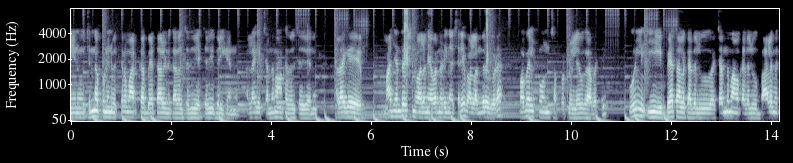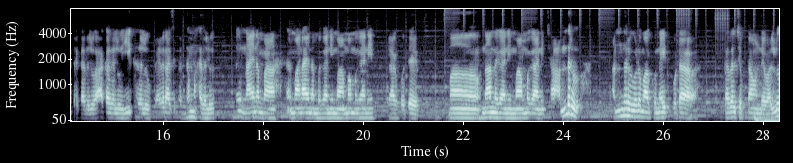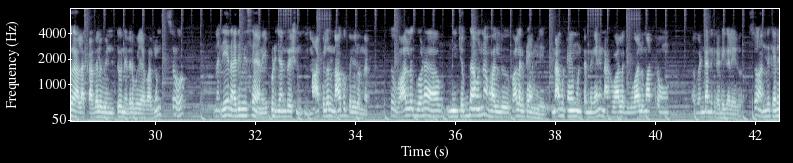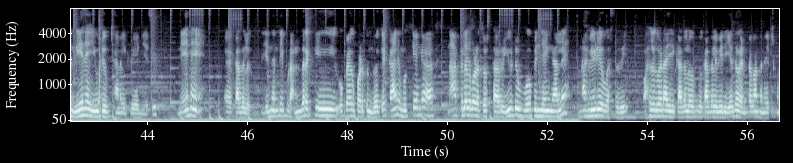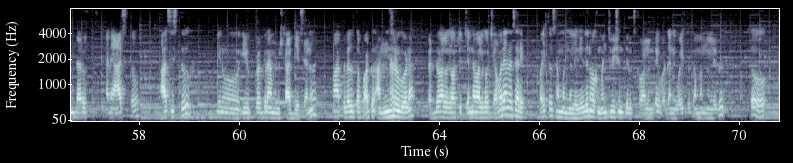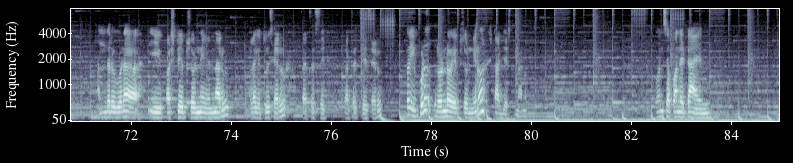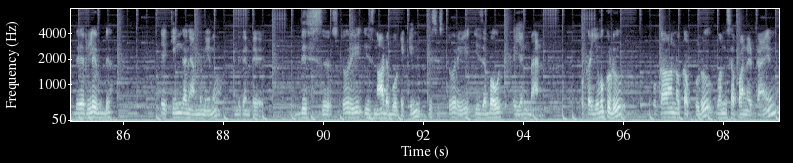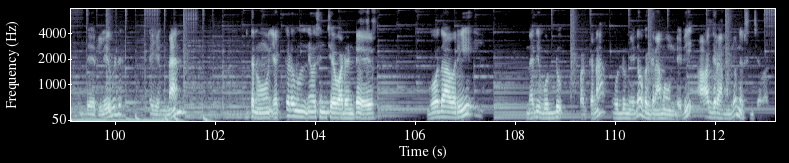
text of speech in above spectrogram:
నేను చిన్నప్పుడు నేను విక్రమార్క బేతాళుని కథలు చదివి చదివి పెరిగాను. అలాగే చందమామ కథలు చదివాను. అలాగే మా జనరేషన్ వాళ్ళని ఎవరిని అడిగినా సరే వాళ్ళందరూ కూడా మొబైల్ ఫోన్ సపోర్ట్లో లేవు కాబట్టి ఓన్లీ ఈ బేతాల కథలు చందమామ కథలు బాలమిత్ర కథలు ఆ కథలు ఈ కథలు పేదరాశి పెద్దమ్మ కథలు నాయనమ్మ మా నాయనమ్మ కానీ మా అమ్మమ్మ కానీ లేకపోతే మా నాన్న కానీ మా అమ్మ కానీ అందరూ అందరూ కూడా మాకు నైట్ పూట కథలు చెప్తా ఉండేవాళ్ళు. అలా కథలు వింటూ నిద్రపోయే వాళ్ళం సో నేను అది మిస్ అయ్యాను. ఇప్పుడు జనరేషన్ మా పిల్లలు నాకు పిల్లలు ఉన్నారు. సో వాళ్ళకు కూడా నేను చెప్దామన్నా వాళ్ళు వాళ్ళకి టైం లేదు. నాకు టైం ఉంటుంది కానీ నాకు వాళ్ళకి వాళ్ళు మాత్రం వినడానికి రెడీగా లేరు. సో అందుకని నేనే యూట్యూబ్ ఛానల్ క్రియేట్ చేసి నేనే కథలు. ఏంటంటే ఇప్పుడు అందరికీ ఉపయోగపడుతుంది ఓకే? కానీ ముఖ్యంగా నా పిల్లలు కూడా చూస్తారు యూట్యూబ్ ఓపెన్ చేయగానే నా వీడియో వస్తుంది. వాళ్ళు కూడా ఈ కథలు కథలు విని ఏదో ఎంతో కొంత నేర్చుకుంటారు అనే ఆశతో ఆశిస్తూ నేను ఈ ప్రోగ్రామ్ స్టార్ట్ చేశాను. మా పిల్లలతో పాటు అందరూ కూడా పెద్దవాళ్ళు కావచ్చు చిన్నవాళ్ళు కావచ్చు ఎవరైనా సరే వయసుతో సంబంధం లేదు. ఏదైనా ఒక మంచి విషయం తెలుసుకోవాలంటే దానికి వయసుతో సంబంధం లేదు. సో అందరూ కూడా ఈ ఫస్ట్ ఎపిసోడ్ని విన్నారు. అలాగే చూశారు. సక్సెస్ సక్సెస్ చేశారు. సో ఇప్పుడు రెండవ ఎపిసోడ్ నేను స్టార్ట్ చేస్తున్నాను. Once upon a time there lived a king అని అన్న నేను. ఎందుకంటే this story is not about a king this story is about a young man ఒక యువకుడు ఒకనొకప్పుడు once upon a time there lived a young man ఇతను ఎక్కడ ఉన్- నివసించేవాడంటే గోదావరి నది ఒడ్డు పక్కన ఒడ్డు మీద ఒక గ్రామం ఉండేది. ఆ గ్రామంలో నివసించేవాడు.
